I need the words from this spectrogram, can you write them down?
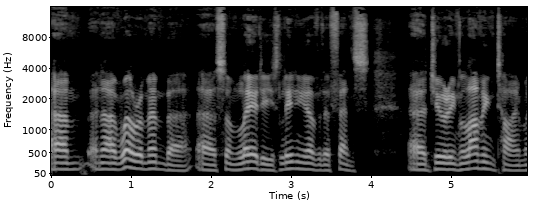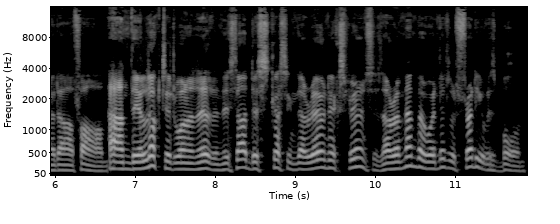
Um, and I well remember uh, some ladies leaning over the fence uh, during lambing time at our farm. And they looked at one another and they started discussing their own experiences. I remember when little Freddie was born,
